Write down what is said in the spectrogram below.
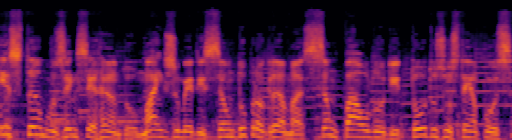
Estamos encerrando mais uma edição do programa São Paulo de Todos os Tempos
